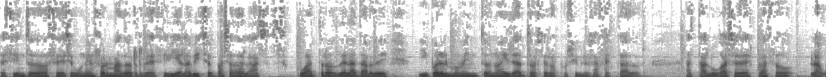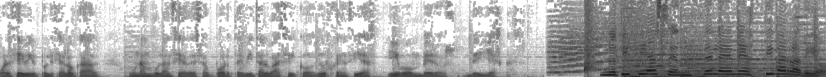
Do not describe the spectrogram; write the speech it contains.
El 112, según ha informado, recibía el aviso pasado a las 4 de la tarde y por el momento no hay datos de los posibles afectados. Hasta el lugar se desplazó la Guardia Civil, Policía Local, una ambulancia de soporte vital básico de urgencias y bomberos de Illescas. Noticias en CLM Activa Radio.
